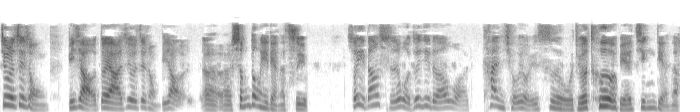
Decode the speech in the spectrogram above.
就是这种比较对啊，就是这种比较呃生动一点的词语。所以当时我最记得我看球有一次，我觉得特别经典的，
